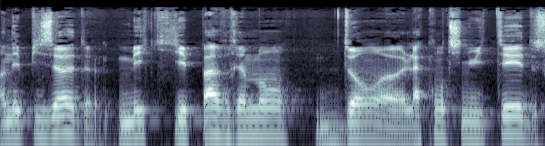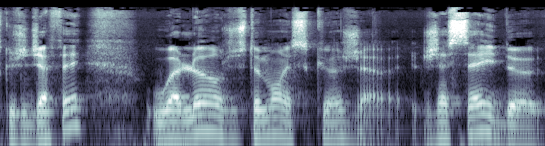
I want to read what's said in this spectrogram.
un épisode mais qui n'est pas vraiment dans euh, la continuité de ce que j'ai déjà fait? Ou alors justement, est-ce que j'essaye de,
